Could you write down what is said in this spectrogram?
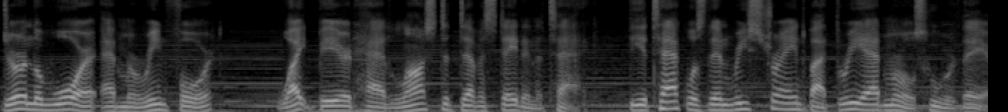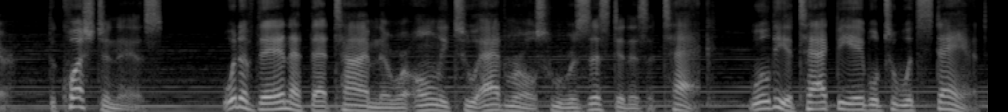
during the war at Marineford, Whitebeard had launched a devastating attack. The attack was then restrained by three admirals who were there. The question is, what if then at that time there were only two admirals who resisted his attack? Will the attack be able to withstand?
